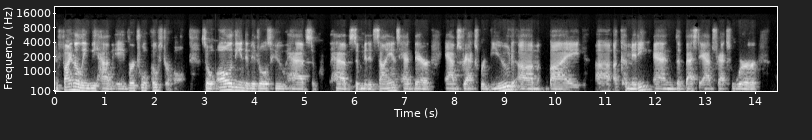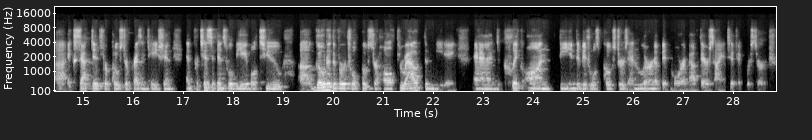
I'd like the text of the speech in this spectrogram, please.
And finally, we have a virtual poster hall. So all of the individuals who have have submitted science had their abstracts reviewed um, by uh, a committee, and the best abstracts were uh, accepted for poster presentation, and participants will be able to uh, go to the virtual poster hall throughout the meeting and click on the individual's posters and learn a bit more about their scientific research.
